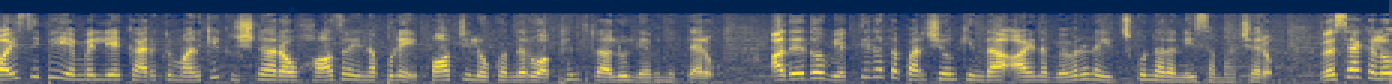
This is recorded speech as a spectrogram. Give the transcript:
వైసీపీ ఎమ్మెల్యే కార్యక్రమానికి కృష్ణారావు హాజరైనప్పుడే పార్టీలో కొందరు అభ్యంతరాలు లేవనెత్తారు. అదేదో వ్యక్తిగత పరిచయం కింద ఆయన వివరణ ఇచ్చుకున్నారని సమాచారం. విశాఖలో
